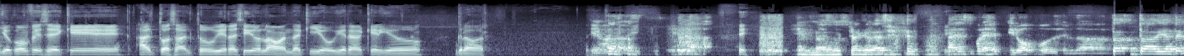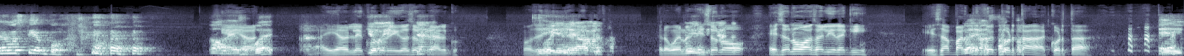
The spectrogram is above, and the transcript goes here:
yo confesé que Alto Asalto hubiera sido la banda que yo hubiera querido grabar. Qué maravilla. No, muchas gracias. Gracias por ese piropo, de verdad. To- Todavía tenemos tiempo. No, Sí, eso ahí, puede. ahí hablé Yo- con Rigo sobre algo. No sé Hoy si en ya- día- pero bueno, eso no, eso no va a salir aquí. Esa parte Bueno, fue cortada, cortada. Eh,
